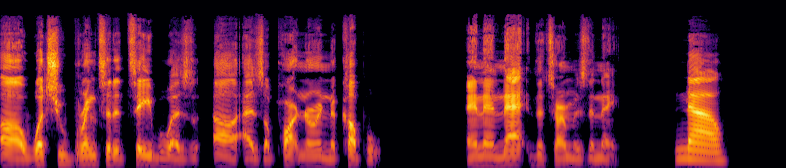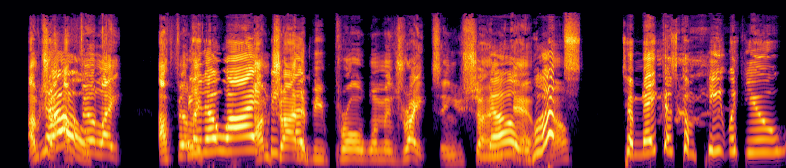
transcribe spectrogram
uh what you bring to the table as uh as a partner in the couple and then that determines the name. No. I'm trying. I feel like I feel you like know why? I'm trying to be pro women's rights, and you shut no, me down. No what? You know? To make us compete with you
